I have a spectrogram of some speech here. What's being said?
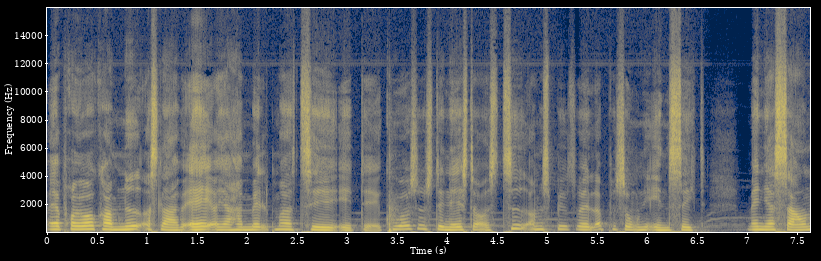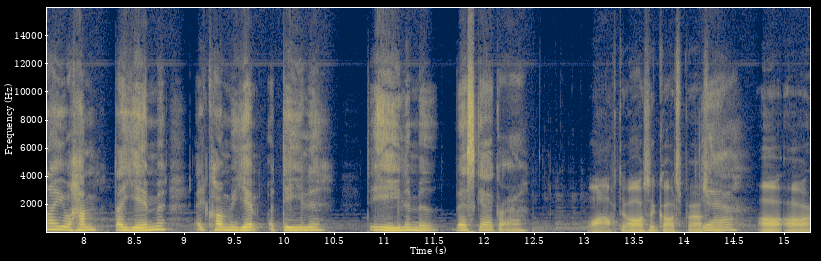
Og jeg prøver at komme ned og slappe af, og jeg har meldt mig til et øh, kursus det næste års tid om spirituel og personlig indsigt. Men jeg savner jo ham derhjemme at komme hjem og dele det hele med. Hvad skal jeg gøre? Wow, det var også et godt spørgsmål. Ja. Og, og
